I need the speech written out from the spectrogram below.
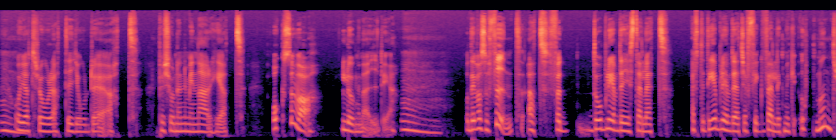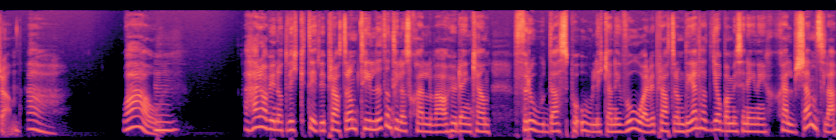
Mm. Och jag tror att det gjorde att personen i min närhet också var lugna i det. Och det var så fint, att, för då blev det istället, efter det blev det att jag fick väldigt mycket uppmuntran. Ah. Wow! Mm. Här har vi något viktigt. Vi pratar om tilliten till oss själva och hur den kan frodas på olika nivåer. Vi pratar om dels att jobba med sin egen självkänsla,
